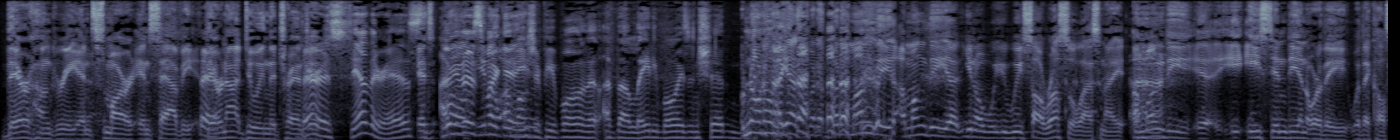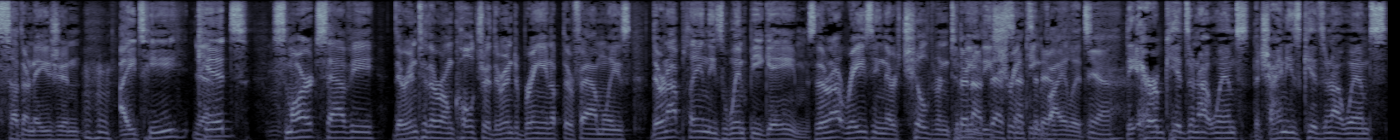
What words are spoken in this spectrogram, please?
They're hungry and smart and savvy. They're not doing the trans. there games. is, yeah, there is. It's- I mean, there's fucking among- Asian people, the, the lady boys and shit. No, no, yes, but but among the among the uh, you know we, we saw Russell last night Uh-huh. among the uh, East Indian or the what they call Southern Asian Mm-hmm. IT kids, smart, savvy. They're into their own culture. They're into bringing up their families. They're not playing these wimpy games. They're not raising their children to They're be these shrinking sensitive. violets. Yeah. The Arab kids are not wimps. The Chinese kids are not wimps,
